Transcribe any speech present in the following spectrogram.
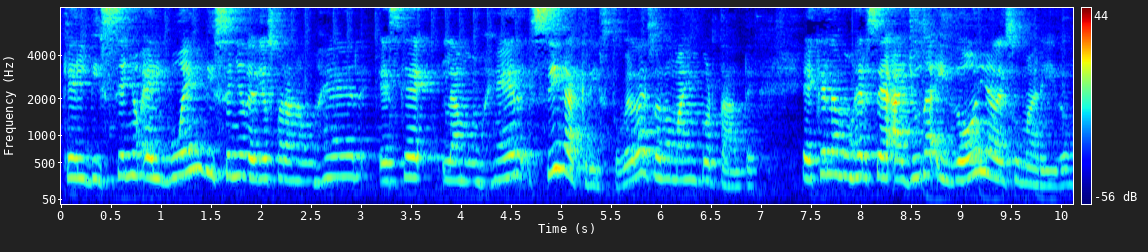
que el diseño, el buen diseño de Dios para la mujer es que la mujer siga a Cristo, ¿verdad? Eso es lo más importante. Es que la mujer sea ayuda idónea de su marido.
